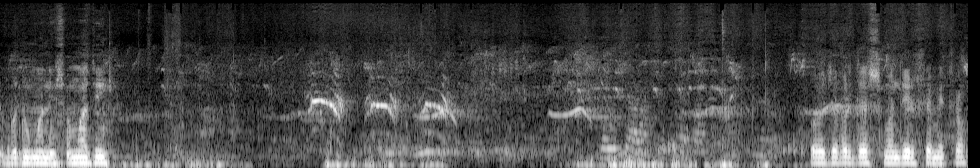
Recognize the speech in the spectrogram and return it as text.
છે બનુમાની સમાધિ. બહુ જબરદસ્ત મંદિર છે મિત્રો.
